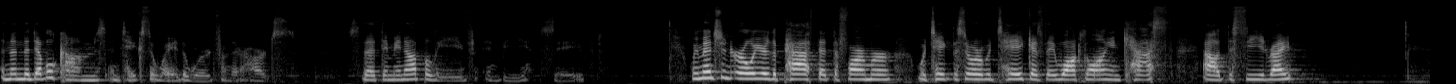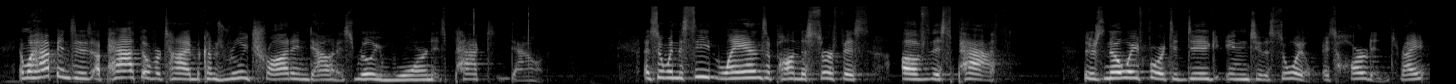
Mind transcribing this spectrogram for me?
And then the devil comes and takes away the word from their hearts, so that they may not believe and be saved. We mentioned earlier the path that the farmer would take, the sower would take as they walked along and cast out the seed, right? And what happens is a path over time becomes really trodden down, it's really worn, it's packed down. And so when the seed lands upon the surface of this path, there's no way for it to dig into the soil. It's hardened, right?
